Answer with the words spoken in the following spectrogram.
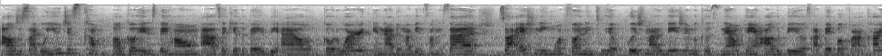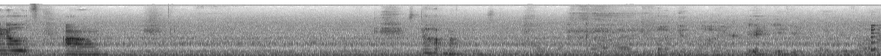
I was just like, well, you just come, oh, go ahead and stay home. I'll take care of the baby. I'll go to work and I'll do my business on the side. So I actually need more funding to help push my vision because now I'm paying all the bills. I pay both of our car notes. Um, stop. Oh my God. Fucking liar. You fucking liar.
